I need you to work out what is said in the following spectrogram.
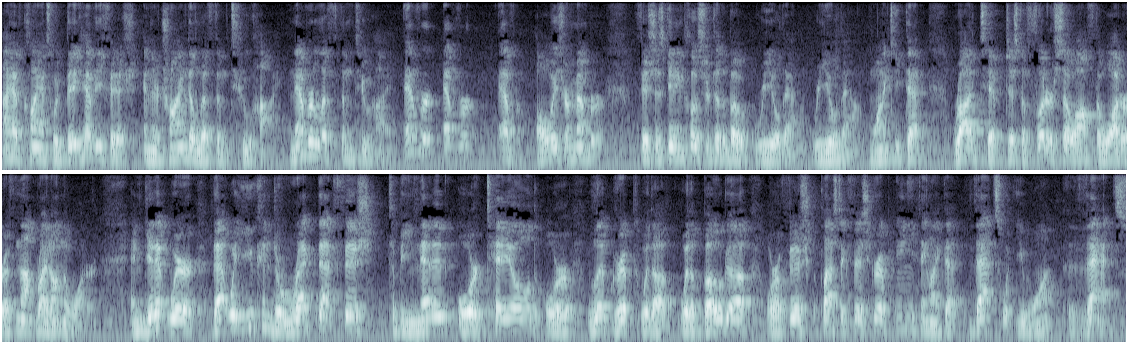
I have clients with big, heavy fish and they're trying to lift them too high. Never lift them too high. Ever, ever, ever. Always remember, fish is getting closer to the boat, reel down, reel down. Want to keep that rod tip just a foot or so off the water, if not right on the water. And get it where that way you can direct that fish to be netted or tailed or lip gripped with a with a boga or a fish plastic fish grip anything like that. That's what you want. That's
